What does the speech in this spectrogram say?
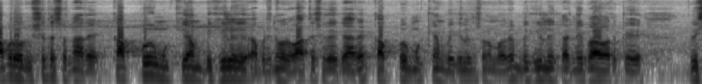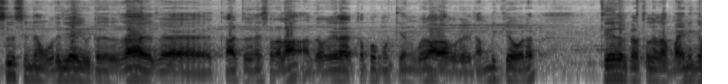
அப்புறம் ஒரு விஷயத்த சொன்னார். கப்பு முக்கியம் பிகிலு அப்படின்னு ஒரு வார்த்தை சொல்லியிருக்காரு. கப்பு முக்கியம் பிகிலுன்னு சொல்லும்போது பிகிலு கண்டிப்பாக அவருக்கு விசில் சின்னம் உறுதியாகி விட்டது தான் இதை காட்டுதுன்னே சொல்லலாம். அந்த வகையில் கப்பு முக்கியம் போது அவர் நம்பிக்கையோட தேர்தல் களத்தில் நான் பயணிக்க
